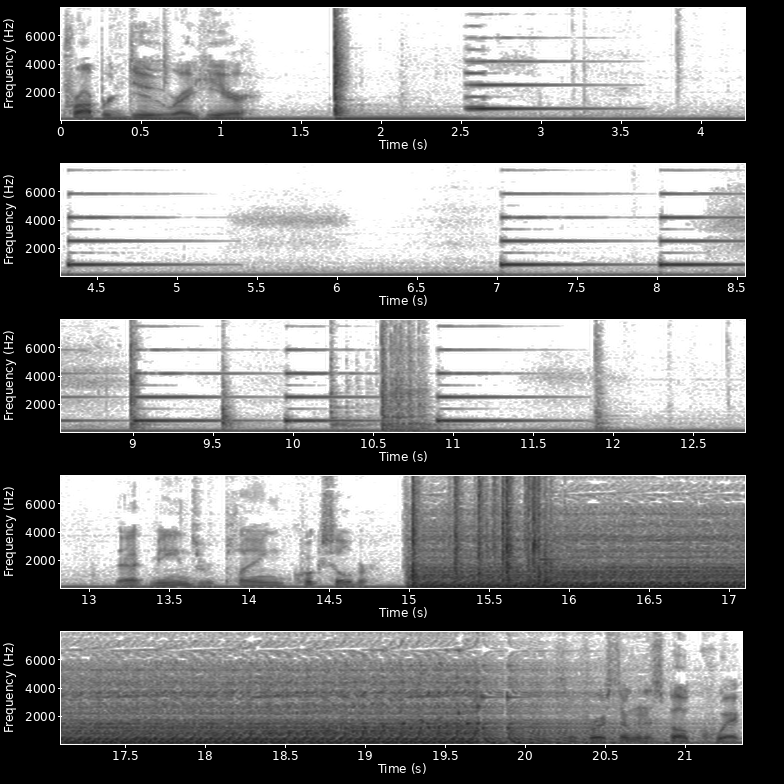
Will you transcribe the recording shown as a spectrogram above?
proper due right here. That means we're playing Quicksilver. So first I'm going to spell quick.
